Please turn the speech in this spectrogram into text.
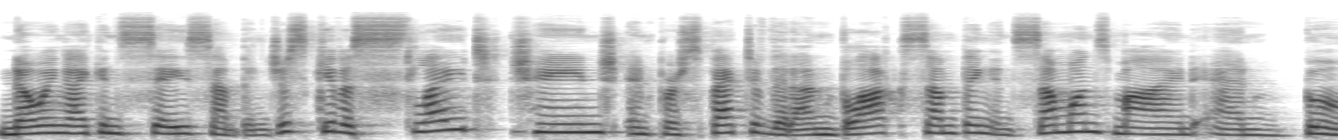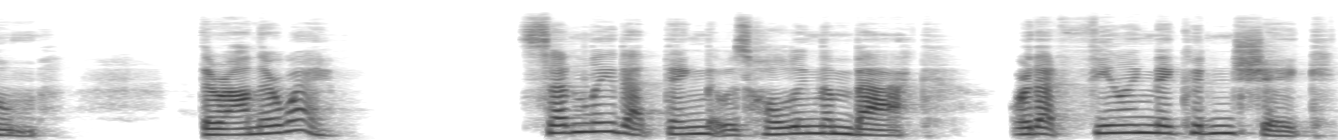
knowing I can say something, just give a slight change in perspective that unblocks something in someone's mind, and boom, they're on their way. Suddenly, that thing that was holding them back, or that feeling they couldn't shake,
